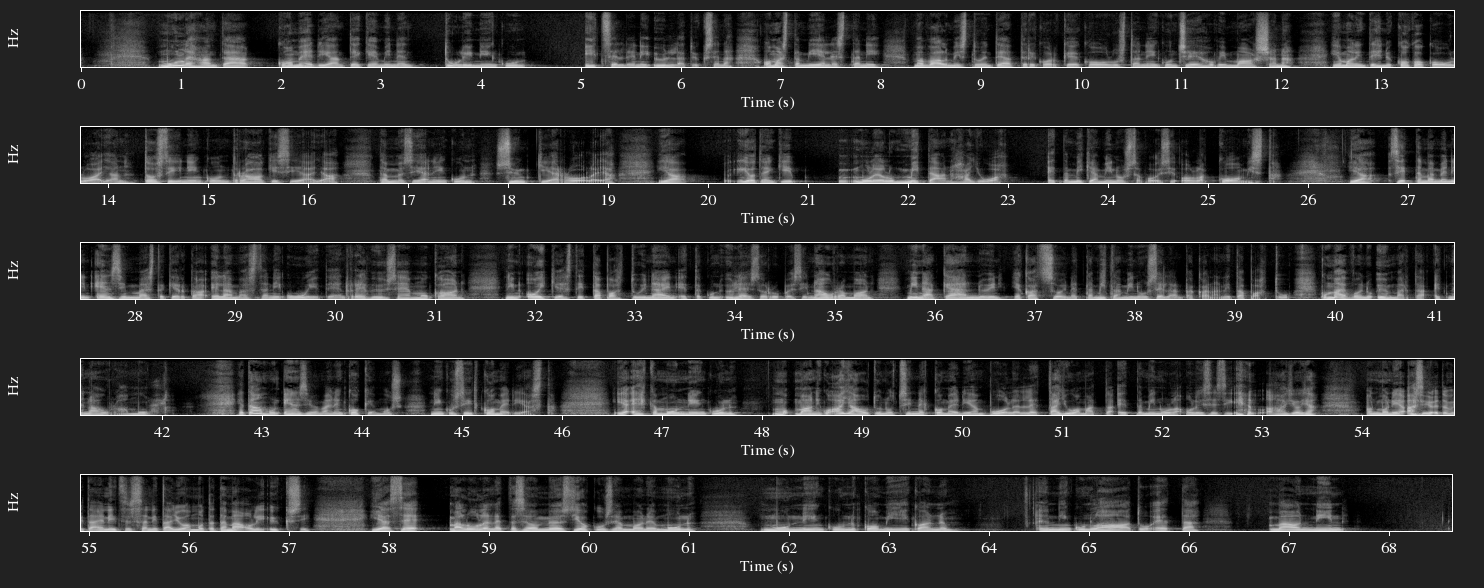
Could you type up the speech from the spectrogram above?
Mullehan tämä komedian tekeminen tuli niin kuin itselleni yllätyksenä. Omasta mielestäni mä valmistuin teatterikorkeakoulusta niin kuin Chehovin Marshana ja mä olin tehnyt koko kouluajan tosi niin kuin traagisia ja tämmöisiä niin kuin synkkiä rooleja. Ja jotenkin mulla ei ollut mitään hajua, että mikä minussa voisi olla koomista. Ja sitten mä menin ensimmäistä kertaa elämässäni UITn revyyseen mukaan, niin oikeasti tapahtui näin, että kun yleisö rupesi nauramaan, minä käännyin ja katsoin, että mitä minun selän takanani tapahtuu, kun mä en voinut ymmärtää, että ne nauraa mulle. Ja tämä on mun ensimmäinen kokemus niin kuin siitä komediasta. Ja ehkä mun niin kuin, mä oon niin kuin ajautunut sinne komedian puolelle tajuamatta, että minulla olisi siihen lahjoja. On monia asioita, mitä en itsessäni tajua, mutta tämä oli yksi. Ja se, mä luulen, että se on myös joku semmoinen mun, mun niin kuin komiikan niin kuin laatu, että mä oon niin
